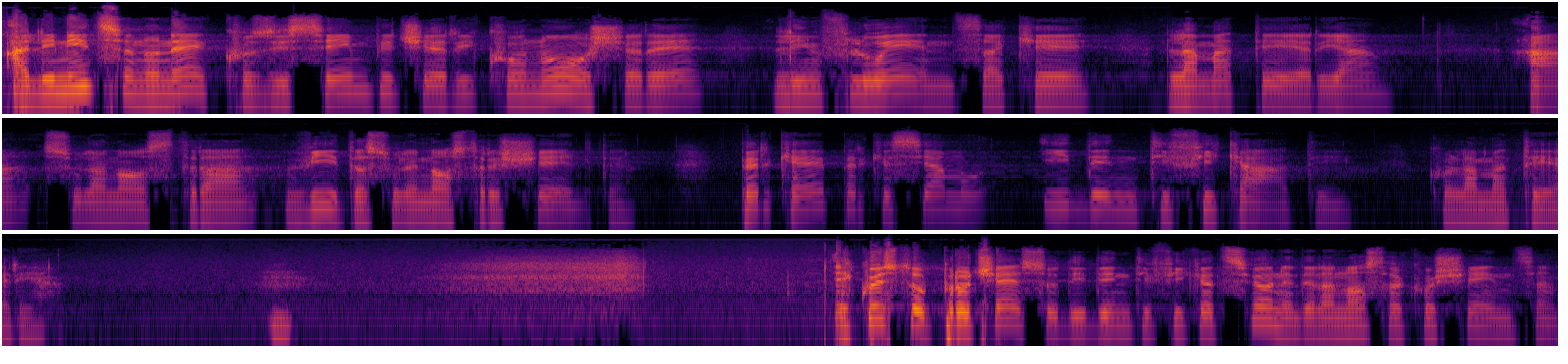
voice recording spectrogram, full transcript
All'inizio non è così semplice riconoscere l'influenza che la materia ha sulla nostra vita, sulle nostre scelte. Perché? Perché siamo identificati con la materia. E questo processo di identificazione della nostra coscienza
